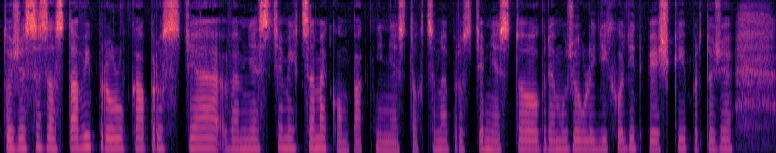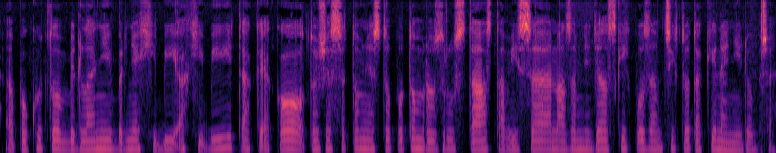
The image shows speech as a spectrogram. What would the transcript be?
to, že se zastaví průluka prostě ve městě, my chceme kompaktní město, chceme prostě město, kde můžou lidi chodit pěšky, protože pokud to bydlení v Brně chybí a chybí, tak jako to, že se to město potom rozrůstá, staví se na zemědělských pozemcích, to taky není dobře.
